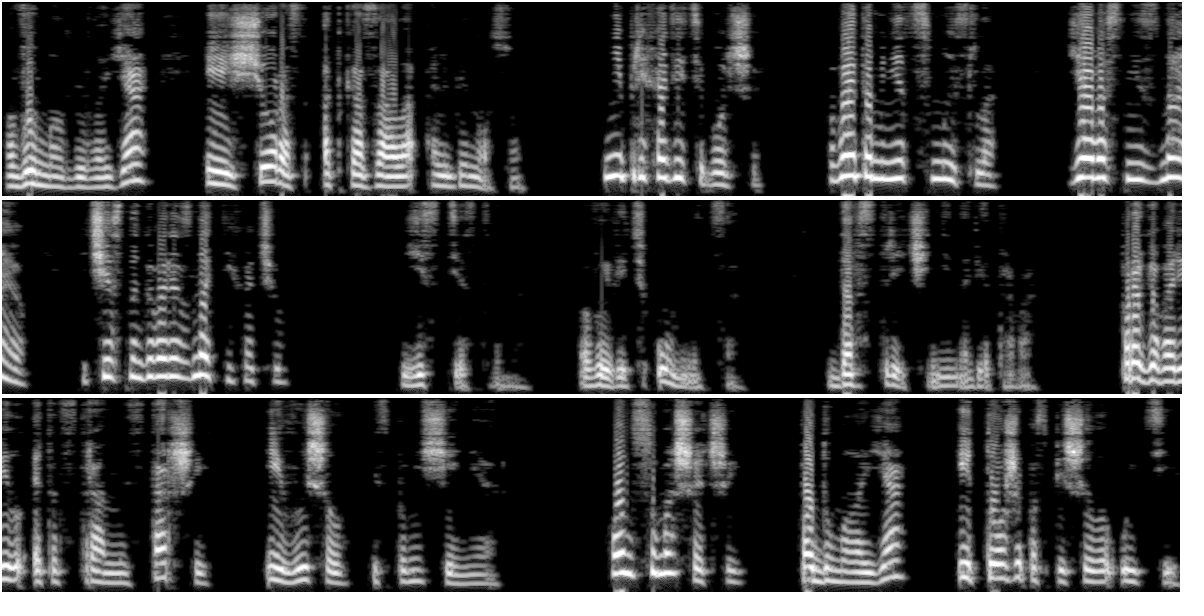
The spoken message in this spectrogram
вымолвила я и еще раз отказала Альбиносу. Не приходите больше. В этом нет смысла. Я вас не знаю и, честно говоря, знать не хочу. Естественно, вы ведь умница. До встречи, Нина Ветрова проговорил этот странный старший и вышел из помещения. «Он сумасшедший», — подумала я и тоже поспешила уйти.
